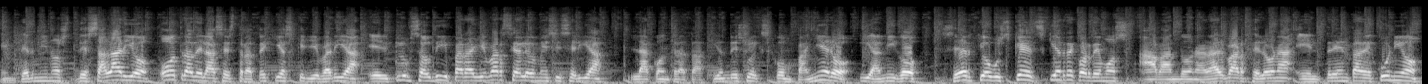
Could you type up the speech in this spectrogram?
en términos de salario. Otra de las estrategias que llevaría el club saudí para llevarse a Leo Messi sería la contratación de su ex compañero y amigo Sergio Busquets, quien recordemos abandonará el Barcelona el 30 de junio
